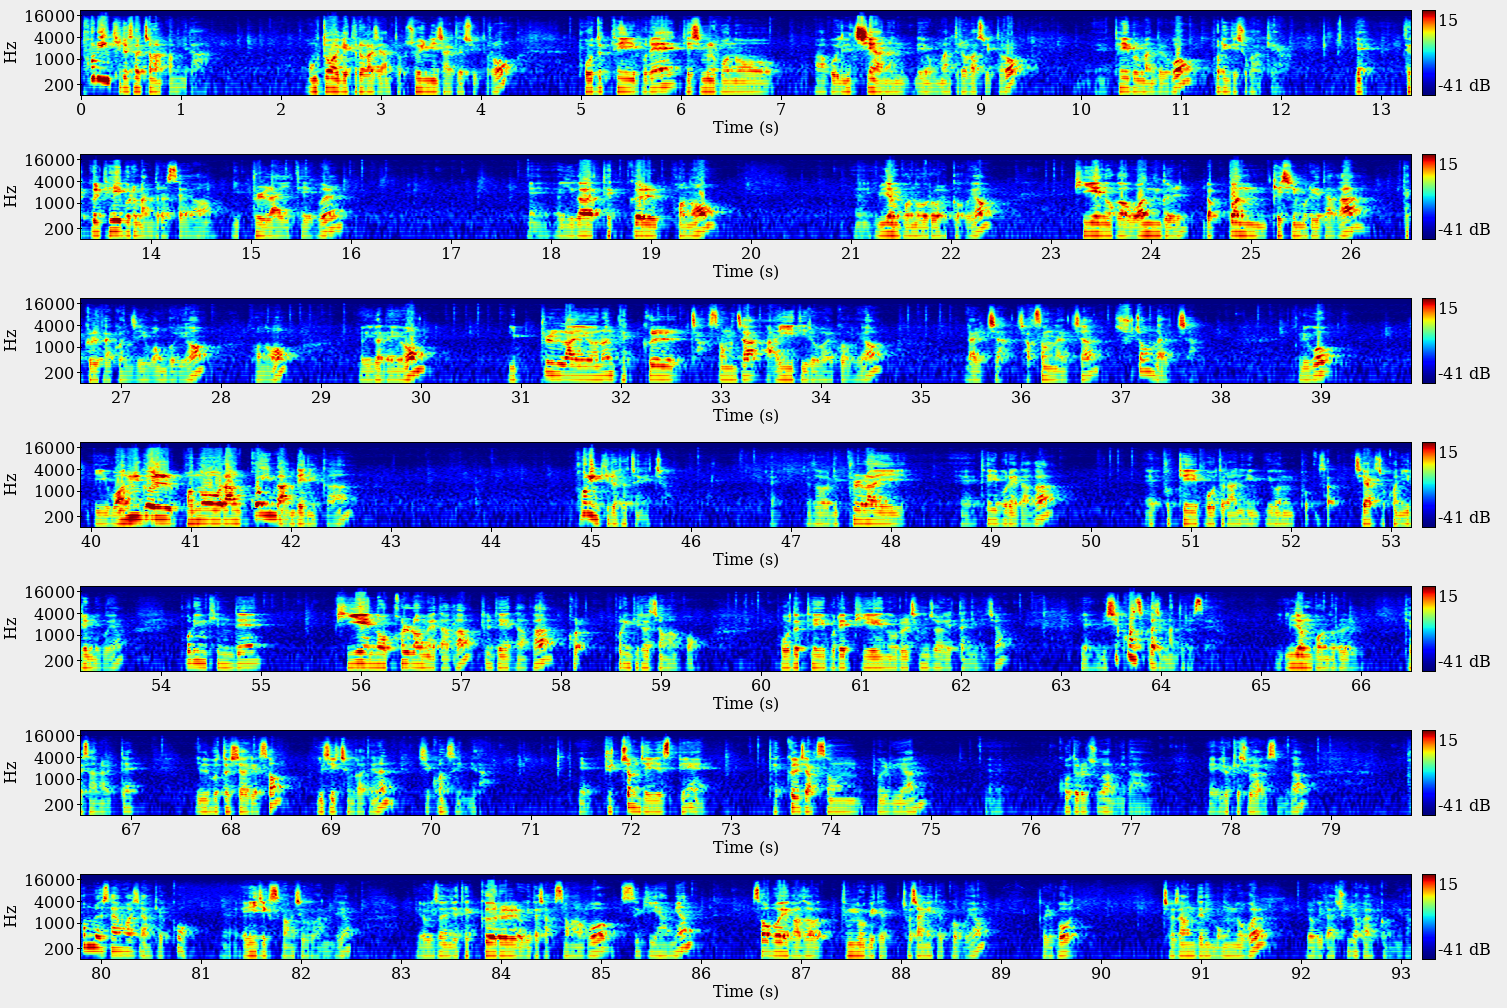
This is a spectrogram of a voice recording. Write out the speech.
포린 키를 설정할 겁니다. 엉뚱하게 들어가지 않도록 조인이 잘 될 수 있도록 보드 테이블에 게시물 번호하고 일치하는 내용만 들어갈 수 있도록 예, 테이블 만들고 포린 키 추가할게요. 예, 댓글 테이블을 만들었어요. 리플라이 테이블. 예, 여기가 댓글 번호, 예, 일련 번호로 할 거고요. 비에노가 원글, 몇 번 게시물에다가 댓글을 달 건지 원글이요. 번호. 여기가 내용. 리플라이어는 댓글 작성자 아이디로 할 거고요. 날짜, 작성 날짜, 수정 날짜. 그리고 이 원글 번호랑 꼬이면 안 되니까 포린 키를 설정했죠. 예, 그래서 리플라이 예, 테이블에다가 FK 보드라는 이- 이건 제약 조건 이름이고요. 포린 키인데 비에노 컬럼에다가 필드에다가 컬- 포린 키 설정하고 보드 테이블에 비에노를 참조하겠다는 얘기죠. 예, 시퀀스까지 만들었어요. 일련 번호를 계산할 때 1부터 시작해서 일씩 증가되는 시퀀스입니다. 예, 뷰.jsp에 댓글 작성을 위한 예, 코드를 추가합니다. 예, 이렇게 추가하겠습니다. 폼을 사용하지 않겠고 예, AJAX 방식으로 가는데요. 여기서 이제 댓글을 여기다 작성하고 쓰기 하면 서버에 가서 등록이 될- 저장이 될 거고요. 그리고 저장된 목록을 여기다 출력할 겁니다.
